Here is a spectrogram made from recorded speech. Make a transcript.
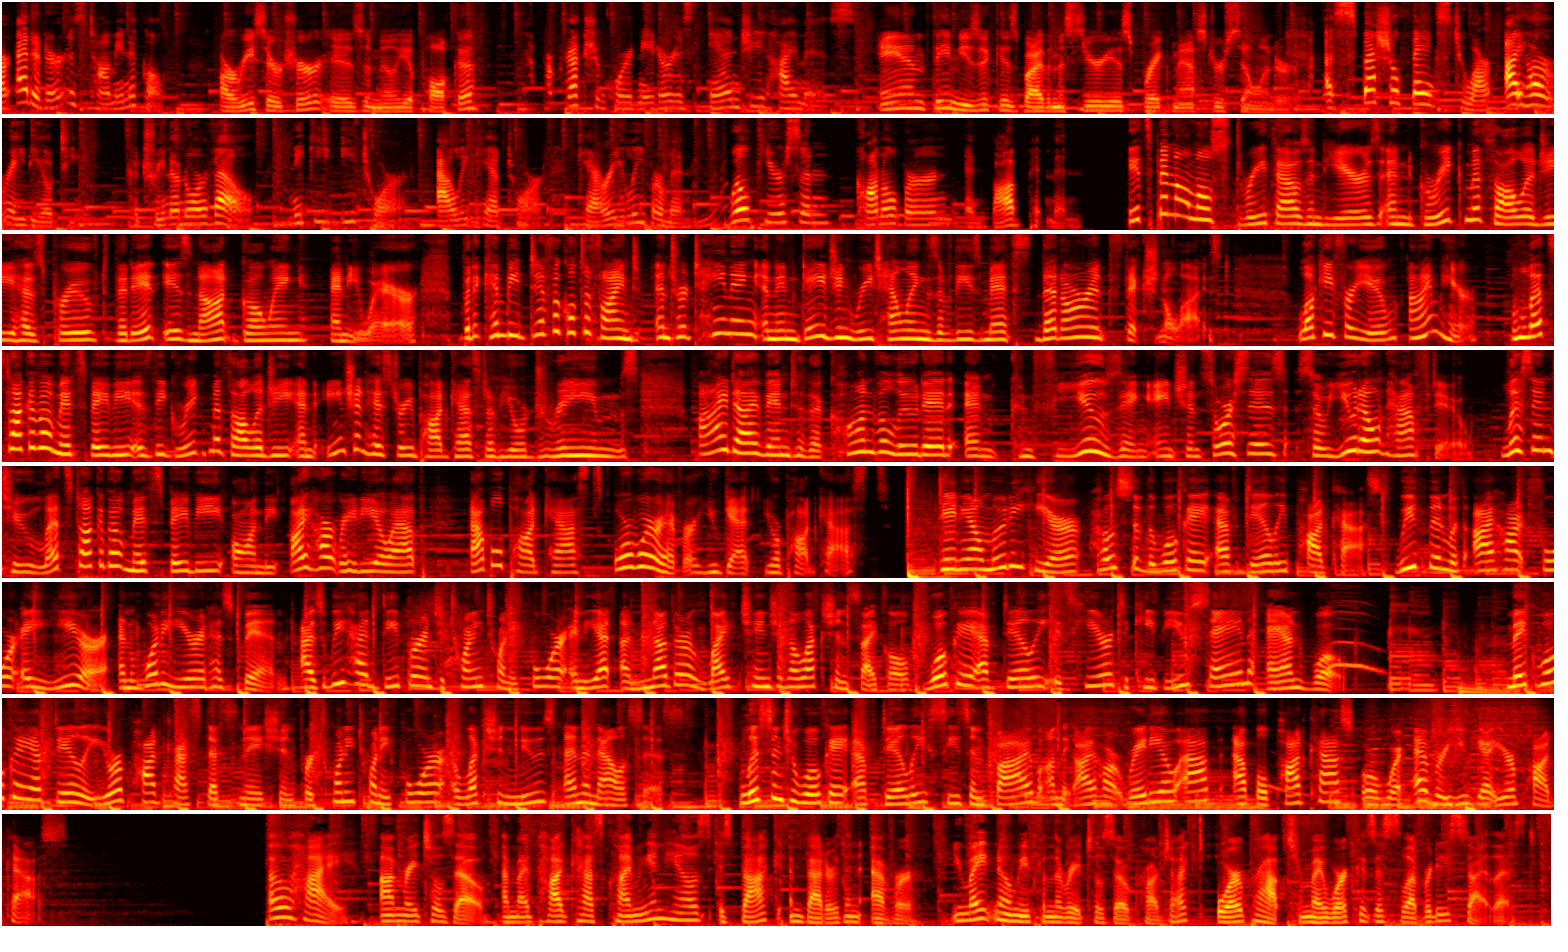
Our editor is Tommy Nickel. Our researcher is Amelia Polka. Our production coordinator is Angie Jaimes. And theme music is by the mysterious Breakmaster Cylinder. A special thanks to our iHeartRadio team Katrina Norvell, Nikki Ettore, Ali Cantor, Carrie Lieberman, Will Pearson, Conal Byrne, and Bob Pittman. It's been almost 3,000 years, and Greek mythology has proved that it is not going anywhere. But it can be difficult to find entertaining and engaging retellings of these myths that aren't fictionalized. Lucky for you, I'm here. Let's Talk About Myths, Baby is the Greek mythology and ancient history podcast of your dreams. I dive into the convoluted and confusing ancient sources so you don't have to. Listen to Let's Talk About Myths, Baby on the iHeartRadio app, Apple Podcasts, or wherever you get your podcasts. Danielle Moody here, host of the Woke AF Daily podcast. We've been with iHeart for a year, and what a year it has been. As we head deeper into 2024 and yet another life changing election cycle, Woke AF Daily is here to keep you sane and woke. Make Woke AF Daily your podcast destination for 2024 election news and analysis. Listen to Woke AF Daily Season 5 on the iHeartRadio app, Apple Podcasts, or wherever you get your podcasts. Oh, hi, I'm Rachel Zoe, and my podcast, Climbing in Heels, is back and better than ever. You might know me from the Rachel Zoe Project, or perhaps from my work as a celebrity stylist.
